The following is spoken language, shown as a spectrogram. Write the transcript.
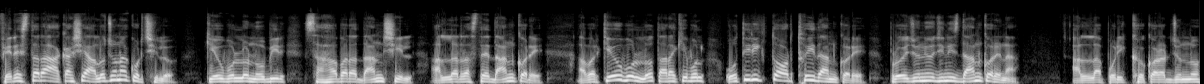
ফেরেস্তারা আকাশে আলোচনা করছিল। কেউ বলল, নবীর সাহাবারা দানশীল, আল্লাহর রাস্তায় দান করে। আবার কেউ বলল, তারা কেবল অতিরিক্ত অর্থই দান করে, প্রয়োজনীয় জিনিস দান করে না। আল্লাহ পরীক্ষা করার জন্য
